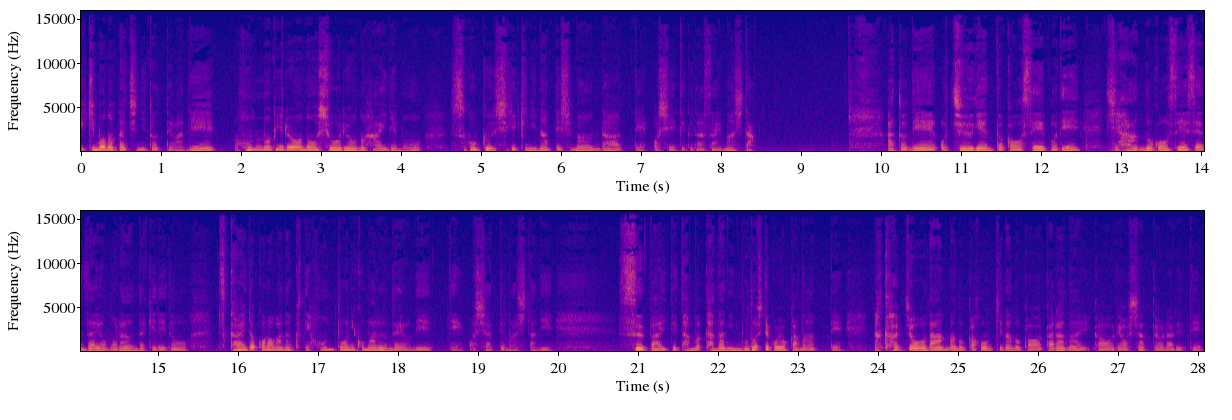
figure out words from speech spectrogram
生き物たちにとってはねほんの微量の少量の灰でもすごく刺激になってしまうんだって教えてくださいました。あとねお中元とかお歳暮で市販の合成洗剤をもらうんだけれど使いどころがなくて本当に困るんだよねっておっしゃってましたね。スーパー行ってた、ま棚に戻してこようかなってなんか冗談なのか本気なのかわからない顔でおっしゃっておられて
